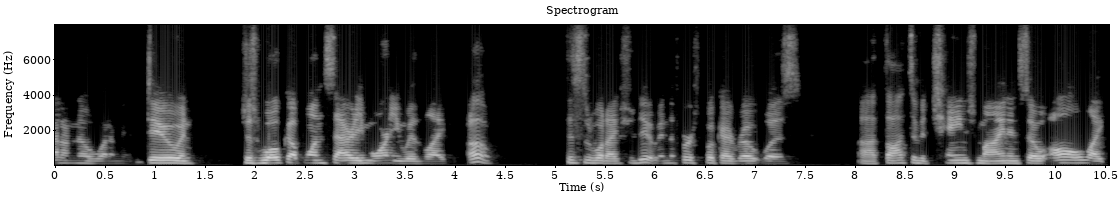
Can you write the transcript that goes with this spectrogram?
i don't know what i'm gonna do and just woke up one saturday morning with like oh this is what i should do and the first book i wrote was uh, thoughts of a changed mind. And so all like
